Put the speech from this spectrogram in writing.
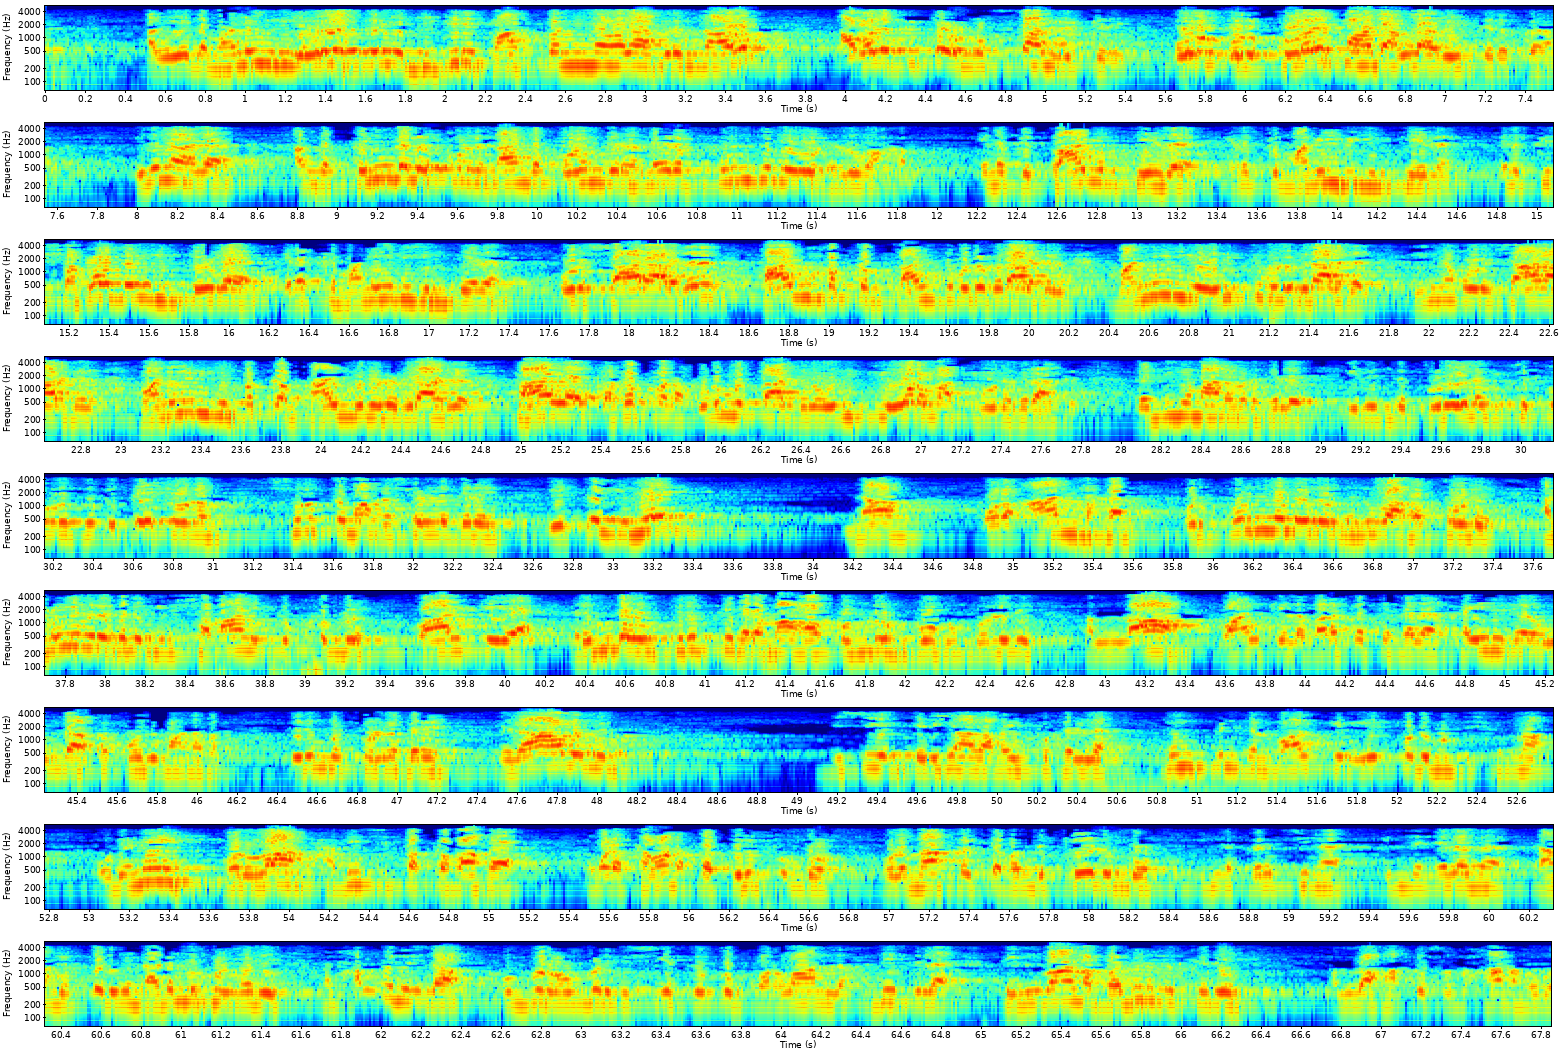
அது இந்த மனைவி எவ்வளவு பெரிய டிகிரி பாஸ் பண்ணினவளாக இருந்தாலும் அவளுக்கிட்ட ஒரு நுக்தான் இருக்குது. ஒரு ஒரு குறைபாடு அல்லா வைத்திருக்கிறான். இதனால அந்த பெண்களுக்குள்ள நாங்க புலங்குற நேரம் புரிந்துணர்வு நிர்வாகம். எனக்கு தாயும் தேவை எனக்கு மனைவியும் தேவை எனக்கு சகோதரியும் தேவை எனக்கு மனைவியும் தேவை. ஒரு சாரார்கள் தாயும் பக்கம் தாழ்ந்து விடுகிறார்கள் மனைவியை ஒதுக்கி விடுகிறார்கள். இன்னும் ஒரு சாரார்கள் மனைவியின் பக்கம் தாழ்ந்து விடுகிறார்கள். தாய தகப்பன குடும்பத்தார்கள் ஒதுக்கி ஓரமாக்கி விடுகிறார்கள். கண்ணியமானவர்களே இது இந்த துறையில மிச்ச தூரத்துக்கு பேசணும் சுருக்கமாக சொல்லுகிறேன். எப்பயுமே நாம் ஒரு ஆண்மகன் ஒரு புரிந்துணர்வு நிர்வாகத்தோடு அனைவர்களையும் சமாளித்துக் கொண்டு வாழ்க்கையை ரொம்பவும் திருப்திகரமாக கொண்டு போகும் பொழுது அல்லாஹ் வாழ்க்கையில வரக்கத்துகளை கயிறுகளை உண்டாக்க போதுமானவர். திரும்ப சொல்லுகிறேன் ஏதாவது விஷயம் தெரியாத அமைப்புகள்ல முன்பின்கள் வாழ்க்கையில் ஏற்படும் என்று சொன்னா உடனே ஒருவான் அதிர்ச்சி பக்கமாக உங்களோட கவனத்தை திருப்புங்கோ ஒரு மக்கள்கிட்ட வந்து கேளுங்கோ. இந்த பிரச்சனை இந்த நிலைமை நாம் எப்படி நடந்து கொள்வது? அல்ஹம்துலில்லாஹ் ஒவ்வொரு ஒவ்வொரு விஷயத்துக்கும் குரவான்ல ஹதீஸ்ல தெளிவான பதில் இருக்குது. அல்லாஹாக்கு சுபஹானஹு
